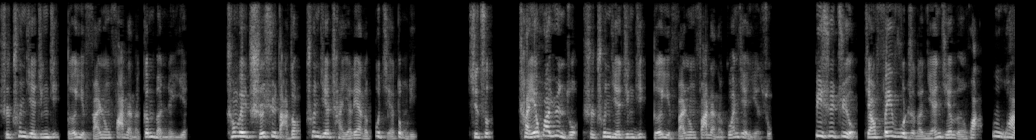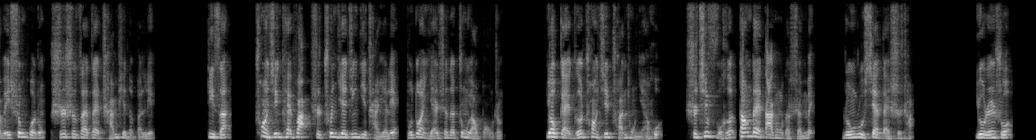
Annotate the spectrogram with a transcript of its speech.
是春节经济得以繁荣发展的根本内因，成为持续打造春节产业链的不竭动力。其次，产业化运作是春节经济得以繁荣发展的关键因素，必须具有将非物质的年节文化物化为生活中实实在在产品的本领。第三，创新开发是春节经济产业链不断延伸的重要保证，要改革创新传统年货，使其符合当代大众的审美，融入现代市场。有人说，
